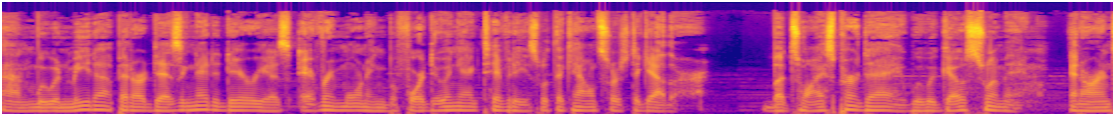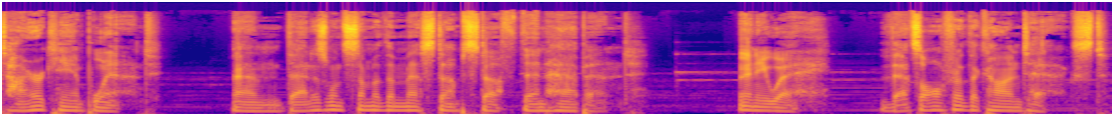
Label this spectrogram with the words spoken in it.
and we would meet up at our designated areas every morning before doing activities with the counselors together. But twice per day, we would go swimming, and our entire camp went. And that is when some of the messed up stuff then happened. Anyway, that's all for the context.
